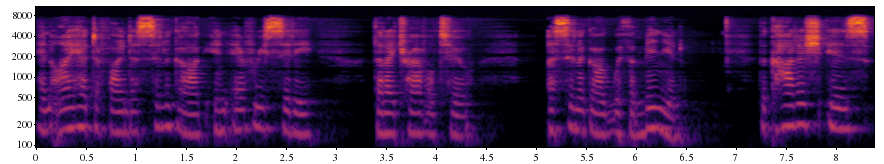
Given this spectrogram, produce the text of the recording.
and I had to find a synagogue in every city that I traveled to a synagogue with a minyan. The Kaddish is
